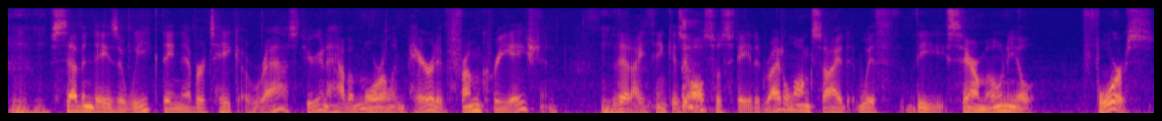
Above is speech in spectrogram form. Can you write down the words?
mm-hmm. seven days a week, they never take a rest. You're going to have a moral imperative from creation mm-hmm. that I think is also stated right alongside with the ceremonial force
